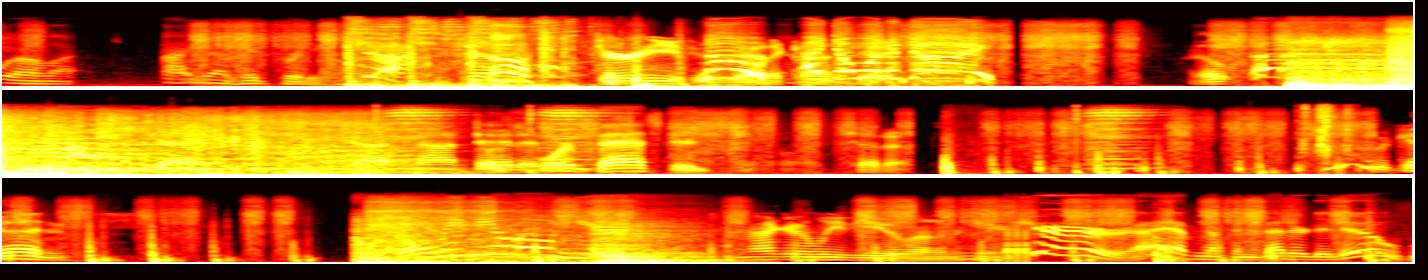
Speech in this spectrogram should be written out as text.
Well, I, I got hit pretty hard. Sounds oh. dirty if No, got a I don't want to die. Oh. Got, got not dead. Poor bastards. Shut up. Ooh, a gun. Don't leave me alone here. I'm not gonna leave you alone here. Sure, I have nothing better to do.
